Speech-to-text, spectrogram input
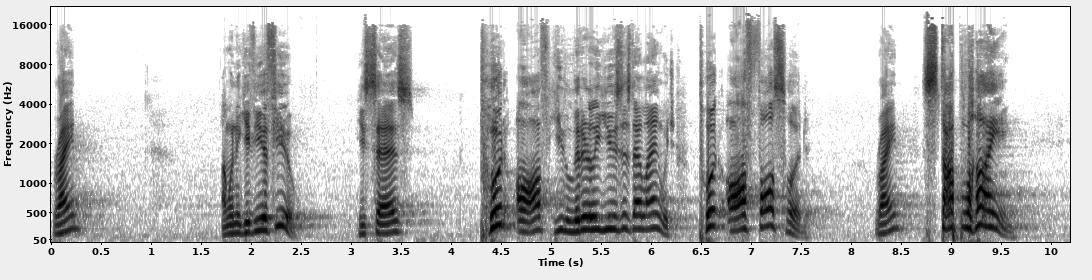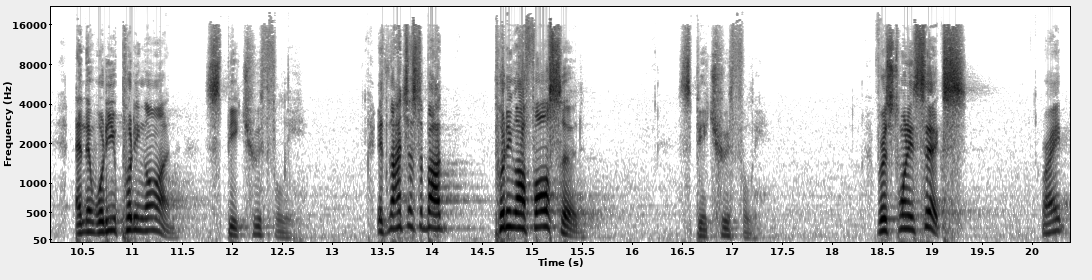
right? I'm going to give you a few. He says, put off, he literally uses that language, put off falsehood, right? Stop lying. And then what are you putting on? Speak truthfully. It's not just about putting off falsehood, speak truthfully. Verse 26 right?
